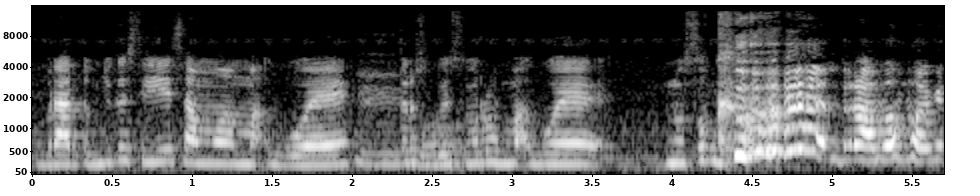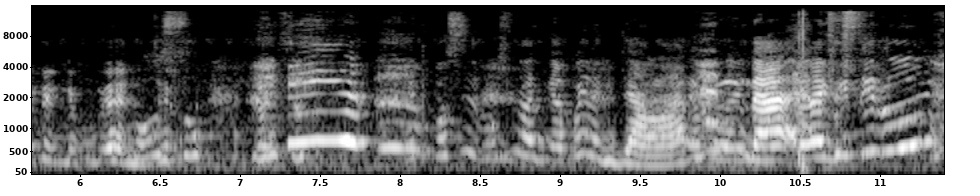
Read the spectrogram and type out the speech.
berantem juga sih sama mak gue. Hmm, terus gue suruh mak gue nusuk gue. Drama banget hidup gue anjir. Tusuk. Iya. Itu pasti maksudnya lagi ngapain? Lagi jalan? enggak lagi di rumah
